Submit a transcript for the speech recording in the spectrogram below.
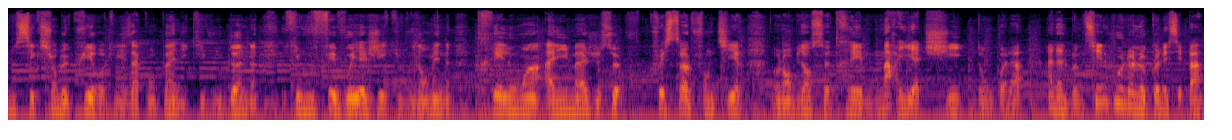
une section de cuivre qui les accompagne et qui vous donne et qui vous fait voyager, qui vous emmène très loin à l'image de ce Crystal Frontier, l'ambiance très mariachi. Donc voilà, un album. Si vous ne le connaissez pas,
